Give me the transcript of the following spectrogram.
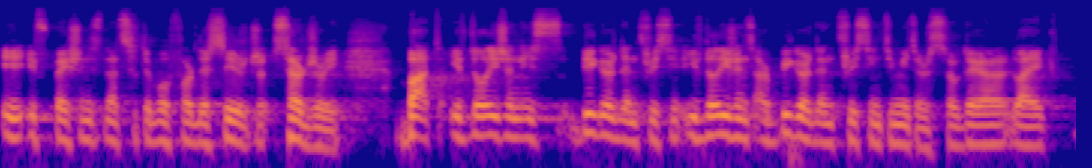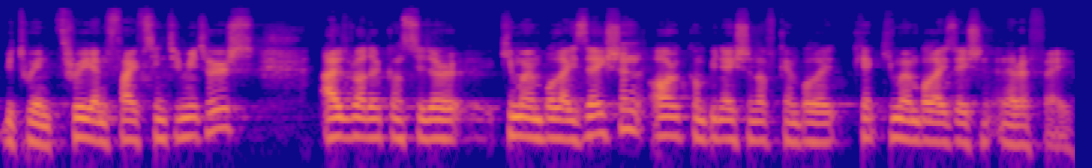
if patient is not suitable for the surgery. But if the lesion is bigger than three, if the lesions are bigger than three centimeters, so they are like between three and five centimeters, I'd rather consider chemoembolization or combination of chemoembolization and RFA.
